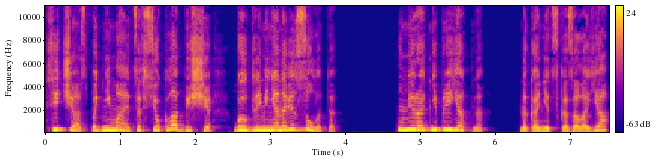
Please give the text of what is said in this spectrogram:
сейчас поднимается все кладбище, был для меня на вес золота. «Умирать неприятно», Наконец сказала я,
